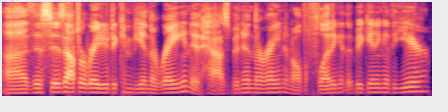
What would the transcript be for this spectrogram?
Uh, this is outdoor rated. It can be in the rain. It has been in the rain and all the flooding at the beginning of the year.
